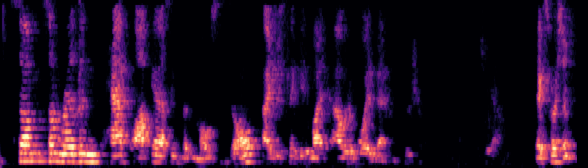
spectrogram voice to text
some some resins have off gassing, but most don't. I just think it might. I would avoid that for sure. Yeah. Next question.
